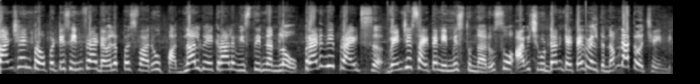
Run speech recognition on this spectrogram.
సన్షైన్ ప్రాపర్టీస్ ఇన్ఫ్రా డెవలపర్స్ వారు పద్నాలుగు ఎకరాల విస్తీర్ణంలో ప్రణవి ప్రైడ్స్ వెంచర్స్ అయితే నిర్మిస్తున్నారు. సో అవి చూడడానికి అయితే వెళ్తున్నాం. నాతో వచ్చేయండి.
